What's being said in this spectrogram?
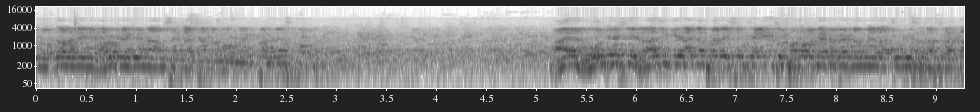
రుద్దాలనేది మరొక ఎజెండా అంశంగా చంద్రబాబు నాయుడు పనిచేస్తా ఆయన లోకేష్ని రాజకీయ రంగ ప్రవేశం చేయించి పదవులు కట్టబెట్టడం మీద చూపిస్తున్న శ్రద్ధ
